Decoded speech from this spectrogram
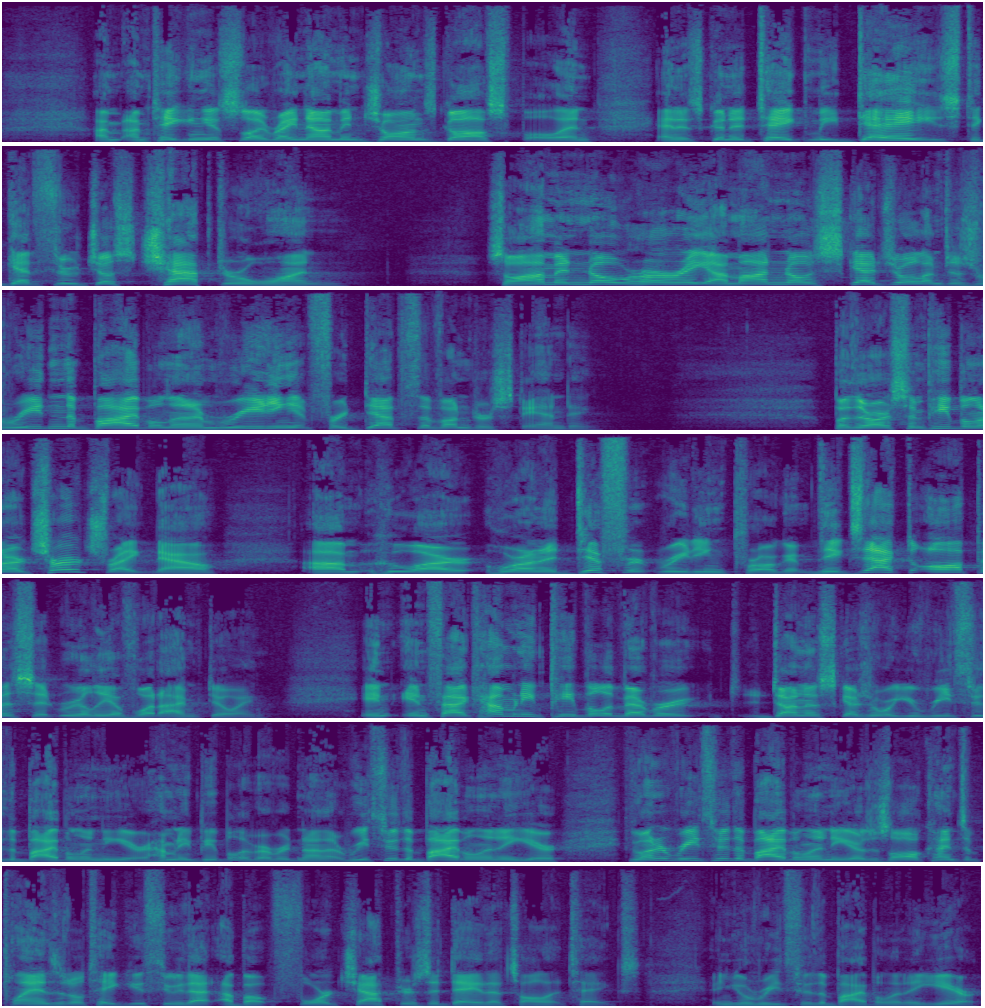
I'm, I'm, taking it slowly. Right now, I'm in John's gospel, and, and it's going to take me days to get through just chapter one. So I'm in no hurry, I'm on no schedule, I'm just reading the Bible, and I'm reading it for depth of understanding. But there are some people in our church right now um, who, are, who are on a different reading program, the exact opposite, really, of what I'm doing. In, in fact, how many people have ever done a schedule where you read through the Bible in a year? How many people have ever done that? Read through the Bible in a year. If you want to read through the Bible in a year, there's all kinds of plans that'll take you through that. About four chapters a day, that's all it takes. And you'll read through the Bible in a year.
